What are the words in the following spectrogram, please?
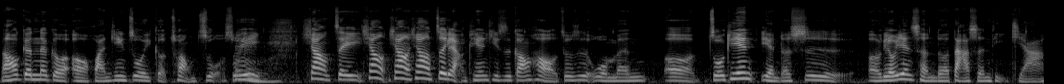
然后跟那个呃环境做一个创作，所以像这像像像这两天，其实刚好就是我们呃昨天演的是呃刘彦成的大身体家，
